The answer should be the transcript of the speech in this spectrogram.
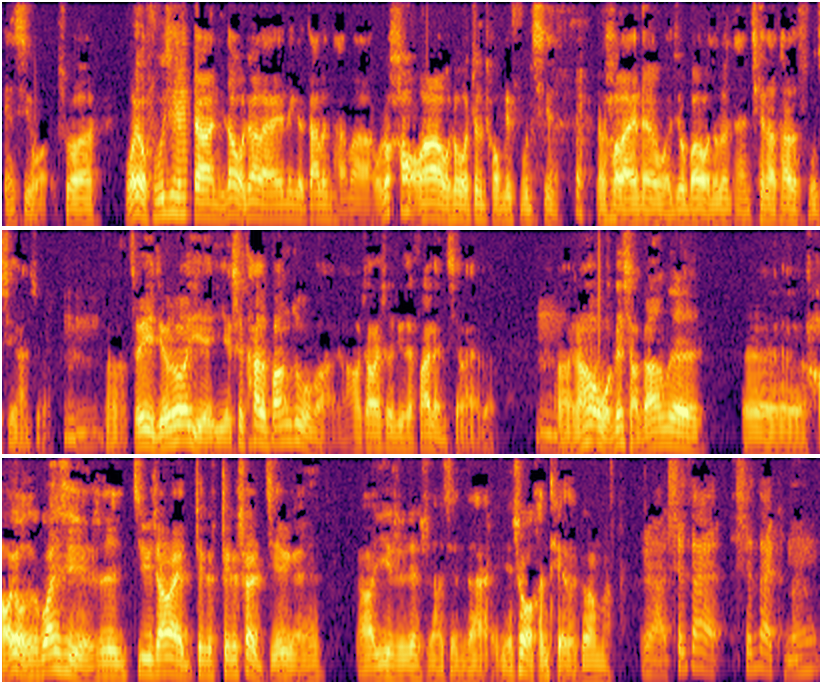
联系我说我有服务器啊，你到我这儿来那个搭论坛吧。我说好啊，我说我正愁没服务器呢。然后后来呢，我就把我的论坛迁到他的服务器上去了。嗯嗯，所以就是说也也是他的帮助吧，然后招外社区才发展起来的。嗯啊，然后我跟小刚的呃好友的关系也是基于招外这个这个事儿结缘，然后一直认识到现在，也是我很铁的哥们儿。对啊，现在现在可能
